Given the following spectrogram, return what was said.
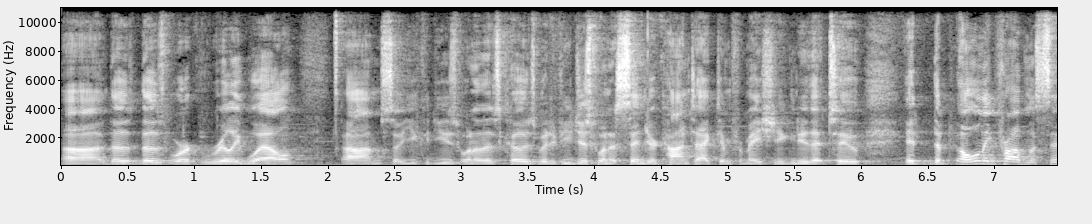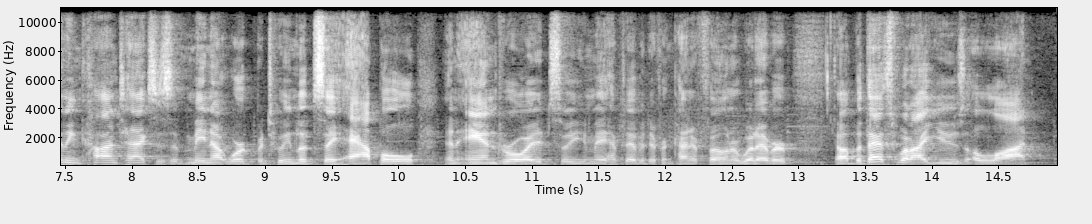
Uh, those, those work really well um, so you could use one of those codes but if you just want to send your contact information you can do that too. It the only problem with sending contacts is it may not work between let's say Apple and Android so you may have to have a different kind of phone or whatever. Uh, but that's what I use a lot.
